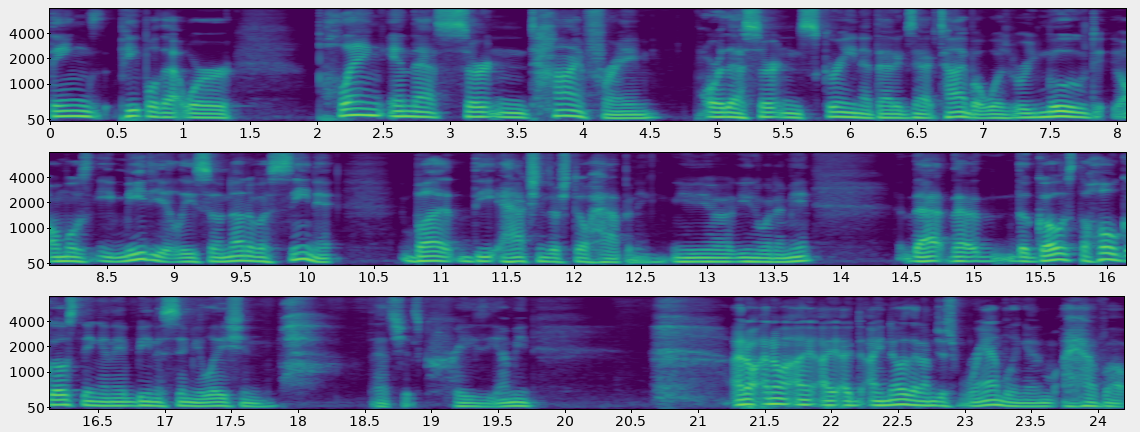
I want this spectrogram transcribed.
things people that were playing in that certain time frame or that certain screen at that exact time, but was removed almost immediately. So none of us seen it, but the actions are still happening. You know, you know what I mean? That that the ghost, the whole ghost thing, and it being a simulation. Wow, that's just crazy. I mean, I don't, I don't, I, I, I know that I'm just rambling, and I have uh,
